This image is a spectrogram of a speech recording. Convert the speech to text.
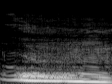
Mm.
